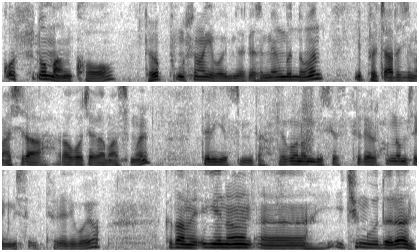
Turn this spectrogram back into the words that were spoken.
꽃수도 많고 더 풍성하게 보입니다. 그래서 명분동은 잎을 자르지 마시라 라고 제가 말씀을 드리겠습니다. 요거는 미세스 트레일, 황금색 미세스 트레일이고요. 그 다음에 여기는 어, 이 친구들은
